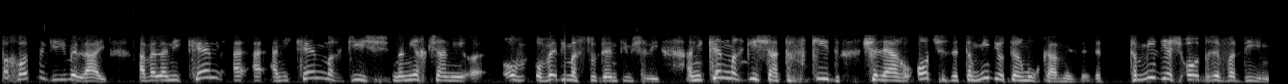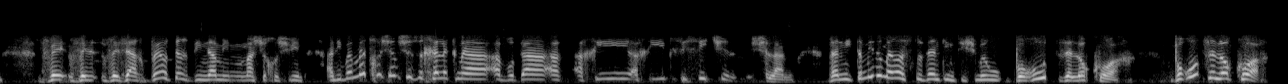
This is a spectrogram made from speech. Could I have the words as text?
פחות מגיעים אליי, אבל אני כן, ה- ה- אני כן מרגיש, נניח כשאני אה, עוב- עובד עם הסטודנטים שלי, אני כן מרגיש שהתפקיד של להראות שזה תמיד יותר מורכב מזה, ותמיד יש עוד רבדים, ו- ו- וזה הרבה יותר דינמי ממה שחושבים. אני באמת חושב שזה חלק מהעבודה הכי, הכי בסיסית של, שלנו. ואני תמיד אומר לסטודנטים, תשמעו, בורות זה לא כוח. בורות זה לא כוח.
